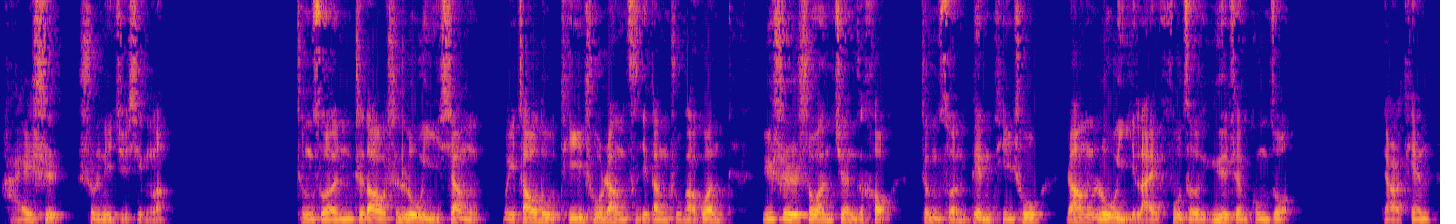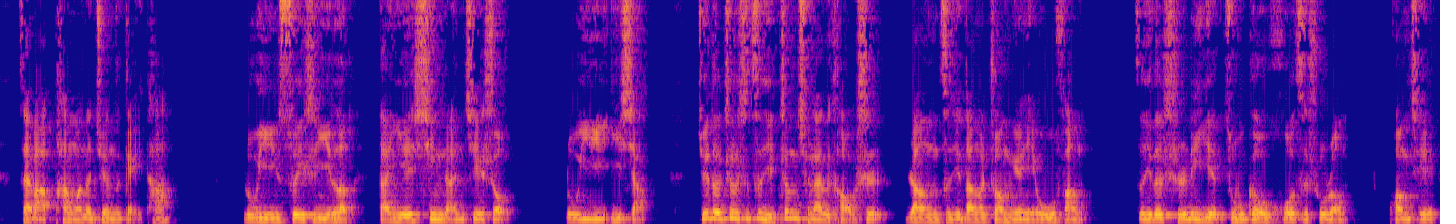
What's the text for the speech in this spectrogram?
还是顺利举行了。郑损知道是陆毅向韦昭度提出让自己当主考官，于是收完卷子后，郑损便提出让陆毅来负责阅卷工作。第二天再把判完的卷子给他，陆毅虽是一愣，但也欣然接受。陆毅一想。觉得这是自己争取来的考试，让自己当个状元也无妨，自己的实力也足够获此殊荣。况且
